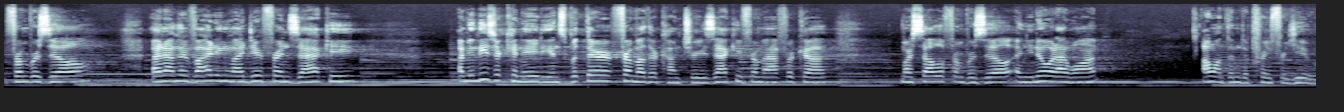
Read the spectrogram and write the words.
from Brazil, and I'm inviting my dear friend Zachy I mean, these are Canadians, but they're from other countries. Zachy from Africa, Marcelo from Brazil. And you know what I want? I want them to pray for you.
